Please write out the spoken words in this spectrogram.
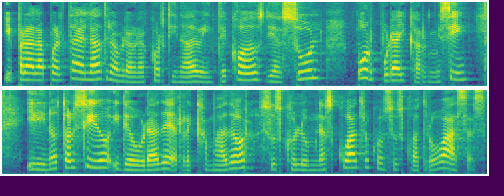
Y para la puerta del atrio habrá una cortina de veinte codos de azul, púrpura y carmesí, y lino torcido y de obra de recamador, sus columnas cuatro con sus cuatro basas.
